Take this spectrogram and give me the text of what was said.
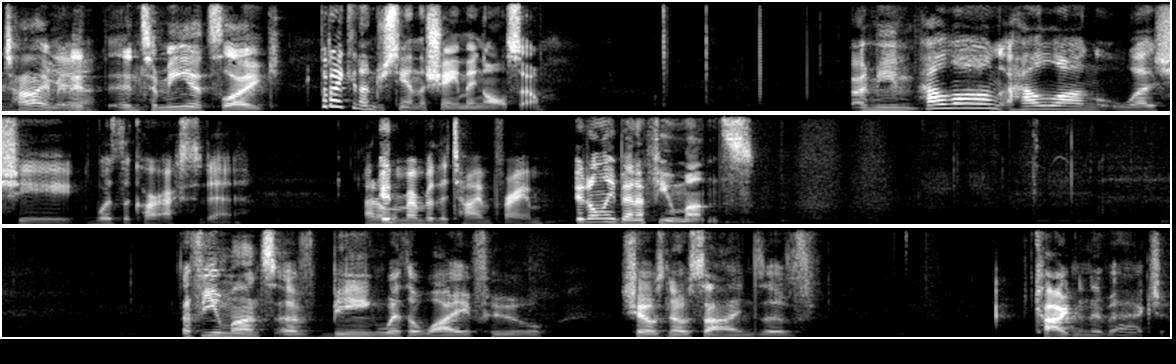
shaming. time, and it, and to me, it's like. But I can understand the shaming also. I mean, How long how long was she was the car accident? I don't It- remember the time frame. It only been a few months. a few months of being with a wife who shows no signs of cognitive action.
